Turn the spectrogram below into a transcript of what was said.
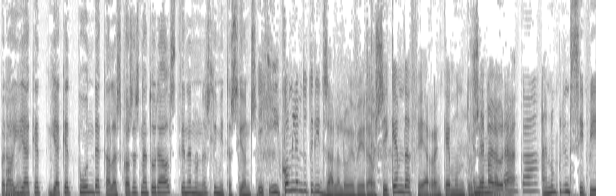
Però hi ha, aquest, hi ha aquest punt de que les coses naturals tenen unes limitacions. I, I com l'hem d'utilitzar, l'aloe vera? O sigui, què hem de fer? Arrenquem un trosset Anem a d'una veure, branca? en un principi,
